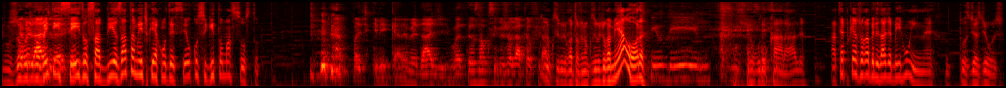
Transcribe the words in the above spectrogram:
No jogo é verdade, de 96 né? eu sabia exatamente o que ia acontecer, eu consegui tomar susto. Pode crer, cara, é verdade. O Matheus não conseguiu jogar até o final. Não conseguiu jogar até o final, não conseguiu jogar meia hora. Meu Deus. Jogo do caralho. Até porque a jogabilidade é bem ruim, né? Pros dias de hoje.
